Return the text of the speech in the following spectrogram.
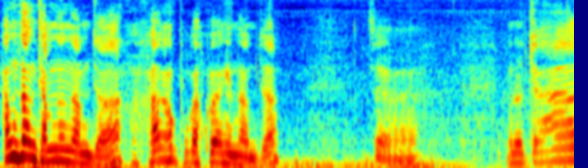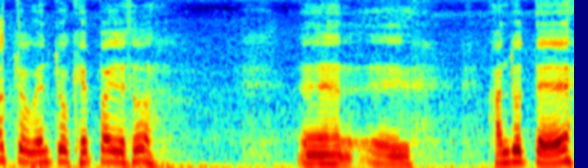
항상 잡는 남자 하간포가 고향인 남자. 자 오늘 저쪽 왼쪽 갯바위에서 에, 에, 간조 때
